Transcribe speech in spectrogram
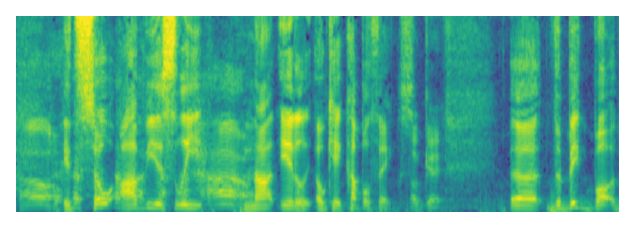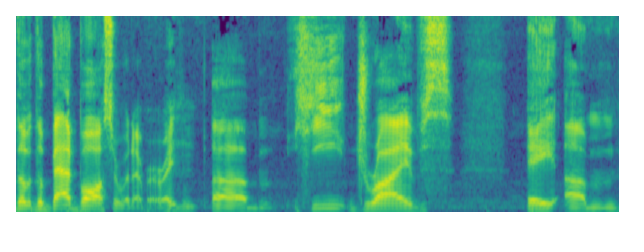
How? It's so obviously not Italy. Okay, a couple things Okay. uh, the big bo- the the bad boss or whatever, right? Mm-hmm. Um, he drives a um,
